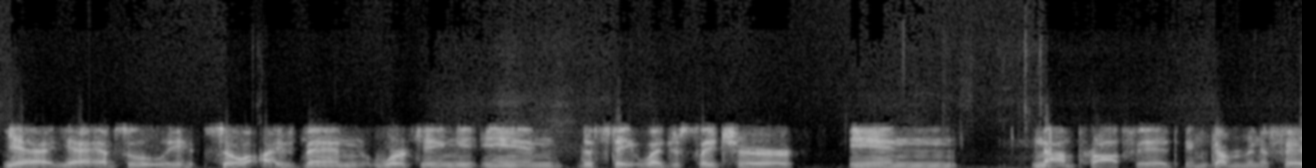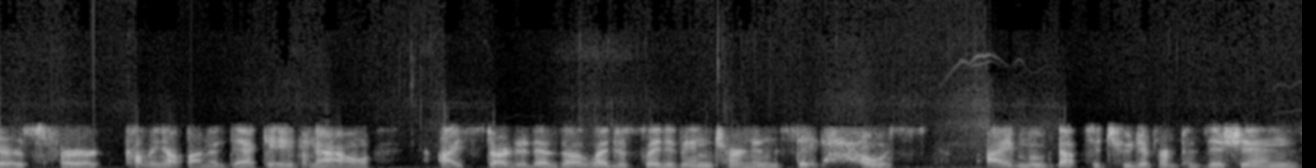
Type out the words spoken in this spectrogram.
Yeah, yeah, absolutely. So, I've been working in the state legislature in nonprofit in government affairs for coming up on a decade now. I started as a legislative intern in the state house I moved up to two different positions,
